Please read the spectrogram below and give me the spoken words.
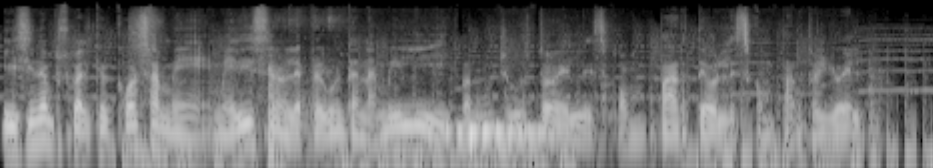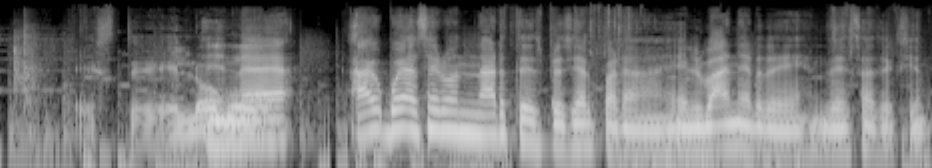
Y si no, pues cualquier cosa me, me dicen o le preguntan a Mili y con mucho gusto él les comparte o les comparto yo el, este, el logo. En la- ah, voy a hacer un arte especial para el banner de, de esta sección.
